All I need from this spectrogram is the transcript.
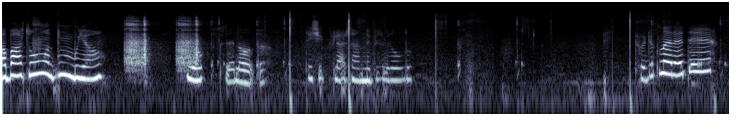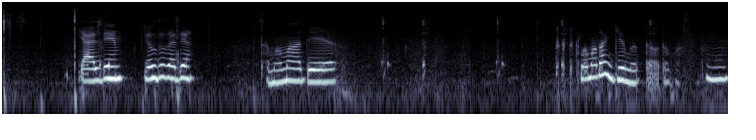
Abartı olmadı mi bu ya? Yok güzel oldu. Teşekkürler sen de güzel oldu. Çocuklar hadi. Geldim. Yıldız hadi. Tamam abi. Tık tıklamadan girmedi adama. Tamam.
